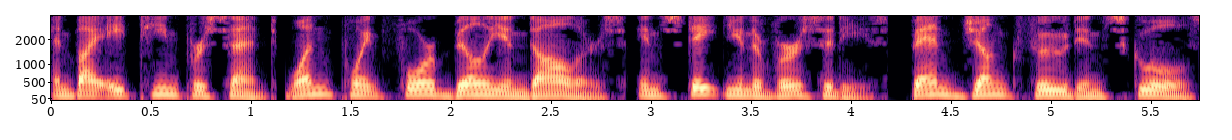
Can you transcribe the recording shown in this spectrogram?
and by 18% $1.4 billion in state universities, banned junk food in schools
